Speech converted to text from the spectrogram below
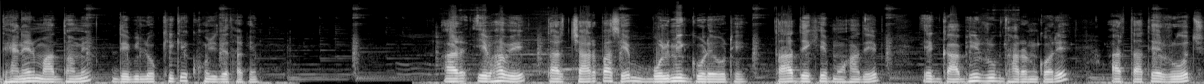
ধ্যানের মাধ্যমে দেবী লক্ষ্মীকে খুঁজতে থাকেন। আর এভাবে তার চারপাশে বল্মিক গড়ে ওঠে। তা দেখে মহাদেব এক গাভীর রূপ ধারণ করে আর তাতে রোজ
